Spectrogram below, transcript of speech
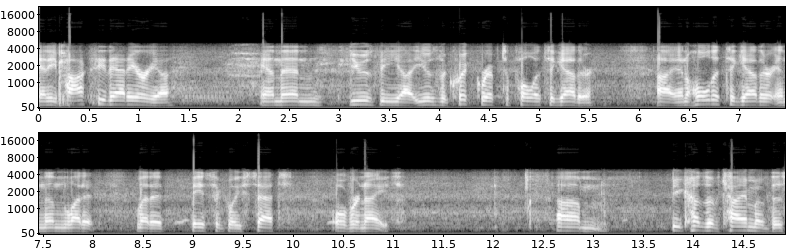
and epoxy that area, and then use the uh, use the quick grip to pull it together, uh, and hold it together, and then let it let it basically set overnight. Um, because of time of this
